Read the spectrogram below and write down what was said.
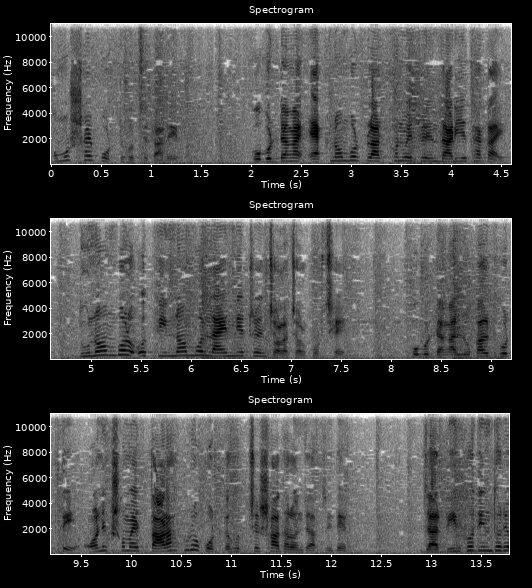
সমস্যায় পড়তে হচ্ছে তাদের। গোবরডাঙ্গা এক নম্বর প্ল্যাটফর্মে ট্রেন দাঁড়িয়ে থাকায় দু নম্বর ও তিন নম্বর লাইন দিয়ে ট্রেন চলাচল করছে। গোবরডাঙ্গা লোকাল ধরতে অনেক সময় তাড়াহুড়ো করতে হচ্ছে সাধারণ যাত্রীদের, যা দীর্ঘদিন ধরে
